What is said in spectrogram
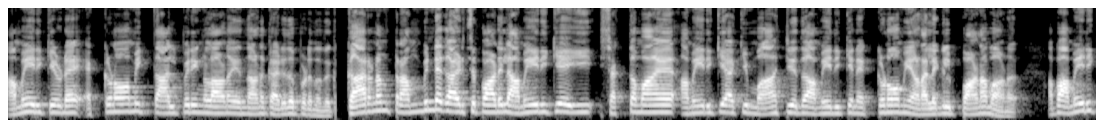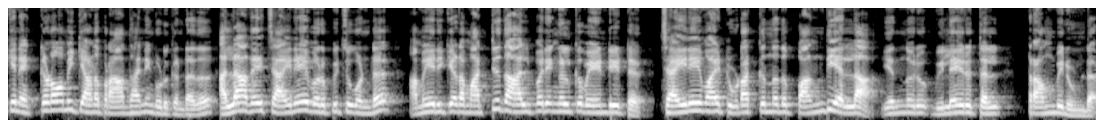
അമേരിക്കയുടെ എക്കണോമിക് താല്പര്യങ്ങളാണ് എന്നാണ് കരുതപ്പെടുന്നത്. കാരണം ട്രംപിന്റെ കാഴ്ചപ്പാടിൽ അമേരിക്കയെ ഈ ശക്തമായ അമേരിക്കയാക്കി മാറ്റിയത് അമേരിക്കൻ എക്കണോമിയാണ് അല്ലെങ്കിൽ പണമാണ്. അപ്പൊ അമേരിക്കൻ എക്കണോമിക്കാണ് പ്രാധാന്യം കൊടുക്കേണ്ടത്. അല്ലാതെ ചൈനയെ വെറുപ്പിച്ചുകൊണ്ട് അമേരിക്കയുടെ മറ്റ് താല്പര്യങ്ങൾക്ക് വേണ്ടിയിട്ട് ചൈനയുമായിട്ട് ഉടക്കുന്നത് പന്തിയല്ല എന്നൊരു വിലയിരുത്തൽ ട്രംപിനുണ്ട്.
